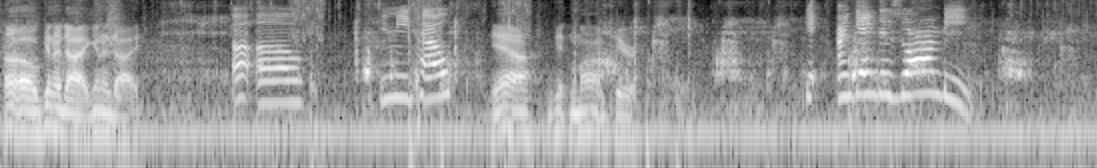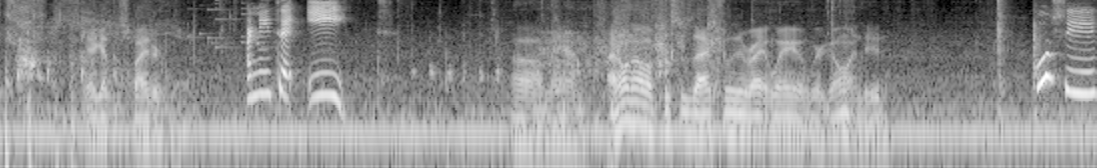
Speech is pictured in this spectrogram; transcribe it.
Uh oh, gonna die, gonna die. Uh oh. You need help? Yeah, I'm getting mobbed here. Get, I'm getting the zombie. Okay, I got the spider. I need to eat. Oh man, I don't know if this is actually the right way we're going, dude. We'll see.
